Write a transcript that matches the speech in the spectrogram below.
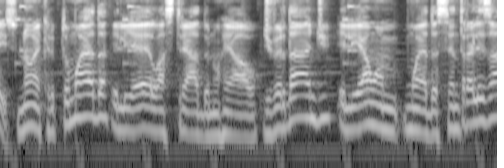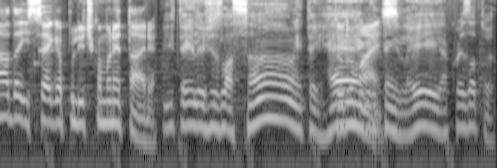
é isso. Não é criptomoeda, ele é lastreado no real de verdade, ele é uma moeda centralizada e segue a política monetária. E tem legislação, e tem regra, mais. e tem lei, a coisa toda.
